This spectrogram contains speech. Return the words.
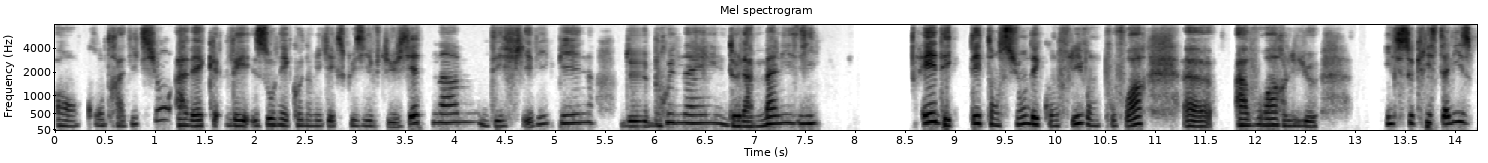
en contradiction avec les zones économiques exclusives du Vietnam, des Philippines, de Brunei, de la Malaisie. Et des, tensions, des conflits vont pouvoir avoir lieu. Ils se cristallisent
